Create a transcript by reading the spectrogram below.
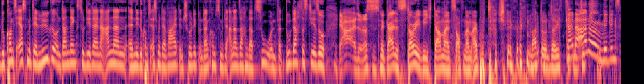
du kommst erst mit der Lüge und dann denkst du dir deine anderen, äh, nee, du kommst erst mit der Wahrheit, entschuldigt, und dann kommst du mit den anderen Sachen dazu und du dachtest dir so, ja, also das ist eine geile Story, wie ich damals auf meinem iPod Touch im Matheunterricht Keine Ahnung, mir ging's.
